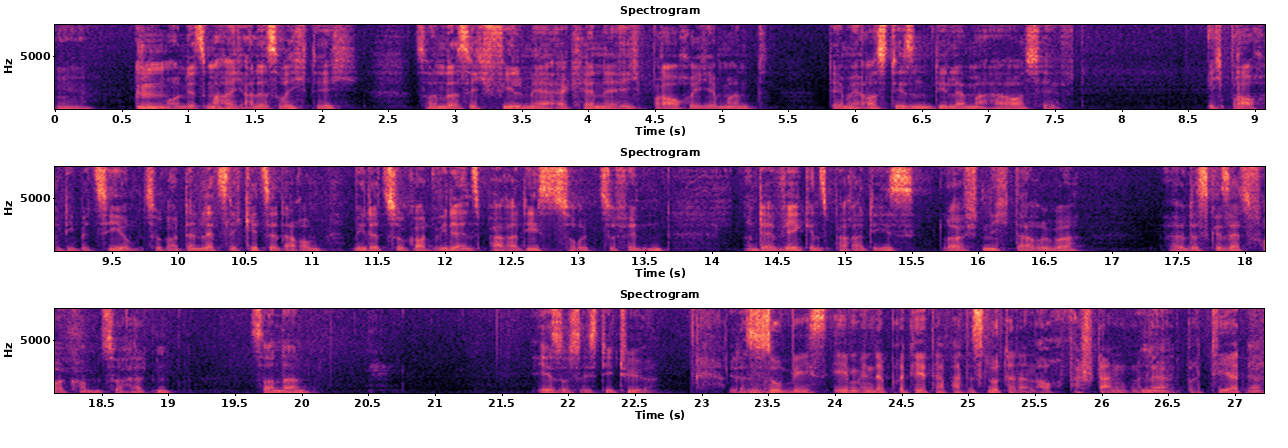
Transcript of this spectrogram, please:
mhm. und jetzt mache ich alles richtig, sondern dass ich vielmehr erkenne, ich brauche jemand, der mir aus diesem Dilemma heraushilft. Ich brauche die Beziehung zu Gott. Denn letztlich geht es ja darum, wieder zu Gott, wieder ins Paradies zurückzufinden. Und der Weg ins Paradies läuft nicht darüber, äh, das Gesetz vollkommen zu halten, sondern Jesus ist die Tür. Wie so wie ich es eben interpretiert habe, hat es Luther dann auch verstanden und ja. interpretiert ja.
